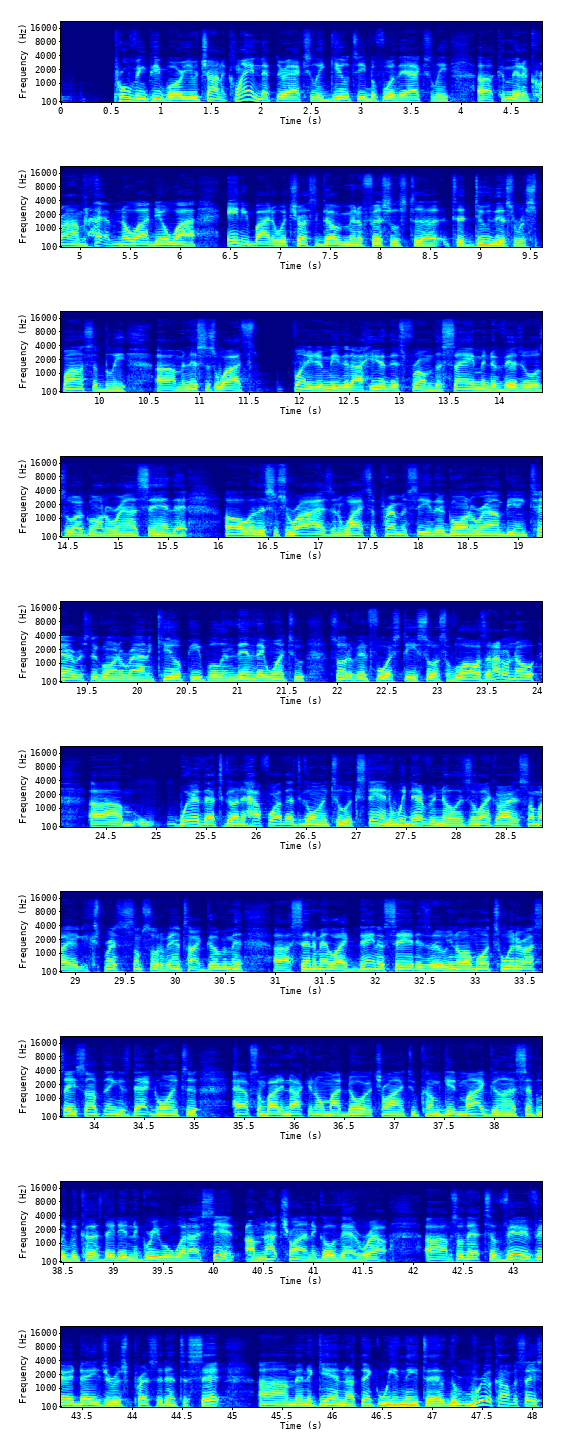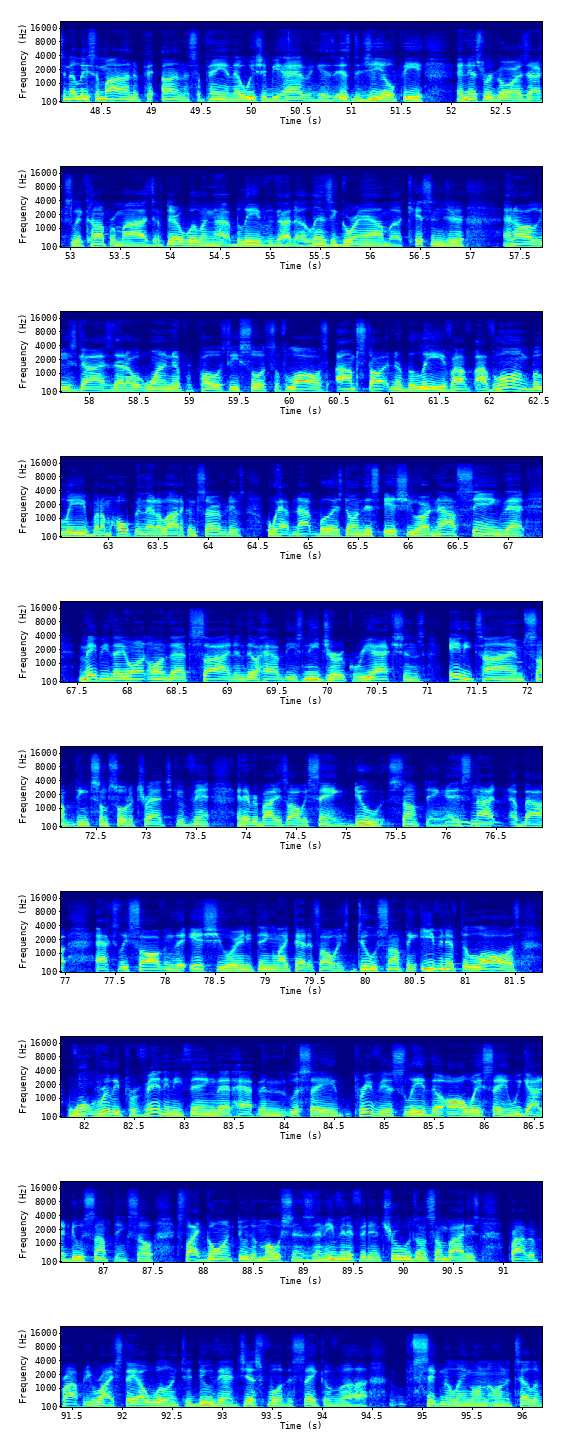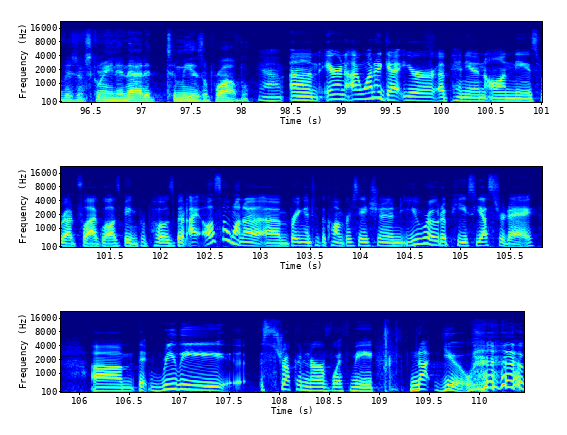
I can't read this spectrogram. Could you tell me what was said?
proving people or you're trying to claim that they're actually guilty before they actually uh, commit a crime. I have no idea why anybody would trust government officials to to do this responsibly. Um, and this is why it's funny to me that I hear this from the same individuals who are going around saying that oh, well, this is rise in white supremacy. They're going around being terrorists. They're going around and kill people. And then they want to sort of enforce these sorts of laws. And I don't know um, where that's going to, how far that's going to extend. We never know. It's like, all right, somebody expresses some sort of anti-government uh, sentiment, like Dana said, is, uh, you know, I'm on Twitter, I say something. Is that going to have somebody knocking on my door trying to come get my gun simply because they didn't agree with what I said? I'm not trying to go that route. Um, so that's a very, very dangerous precedent to set. Um, and again, I think we need to, the real conversation, at least in my honest opinion, that we should be having is, is the GOP in this regard is actually compromised. If they're willing, I believe we got uh, Lindsey Graham, uh, Kinzinger, and all of these guys that are wanting to propose these sorts of laws, I'm starting to believe, I've, I've long believed, but I'm hoping that a lot of conservatives who have not budged on this issue are now seeing that maybe they aren't on that side and they'll have these knee jerk reactions anytime something, some sort of tragic event, and everybody's always saying, do something. Mm-hmm. It's not about actually solving the issue or anything like that. It's always do something, even if the laws won't really prevent anything that happened, let's say previously, they'll always say, we got to do something. So it's like going through the motions, and even if it intrudes on somebody's private property rights, they are willing to do that just for the sake of uh, signaling on, on a television screen, and that, to me, is a problem. Yeah. Um, Aaron, I want to get your opinion on these red flag laws being proposed, but I also want to um, bring into the conversation. You wrote a piece yesterday um, that really struck a nerve with me. Not you,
